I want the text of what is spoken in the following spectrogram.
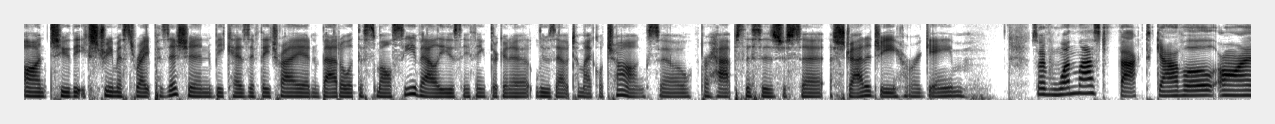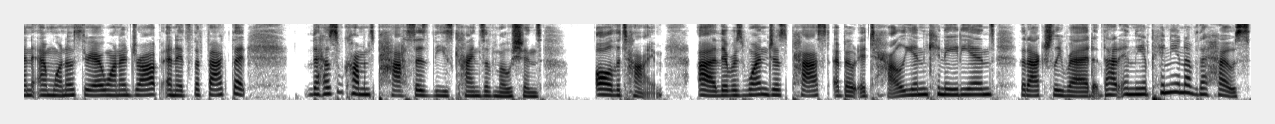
onto the extremist right position because if they try and battle with the small c values, they think they're going to lose out to Michael Chong. So perhaps this is just a, a strategy or a game. So I have one last fact gavel on M103 I want to drop, and it's the fact that the House of Commons passes these kinds of motions all the time. Uh, there was one just passed about Italian Canadians that actually read that, in the opinion of the House,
